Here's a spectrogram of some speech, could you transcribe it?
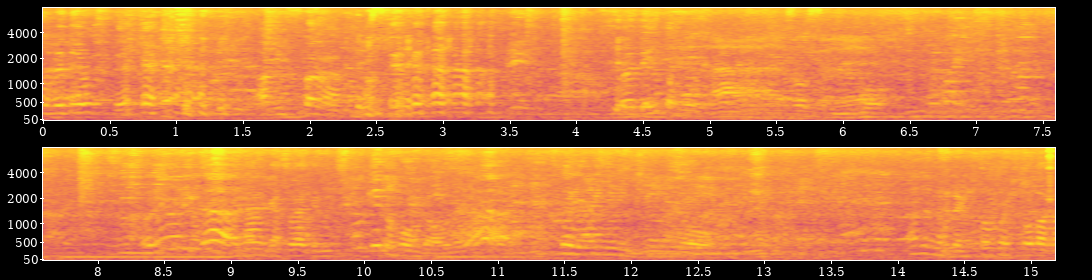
それでよ。くて。あミスったなと思って。それでいいと思う。ああそうっすよね。それよりかなんかそうやって打ち解ける方が俺は絶対的に重要なぜなら人と人だから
